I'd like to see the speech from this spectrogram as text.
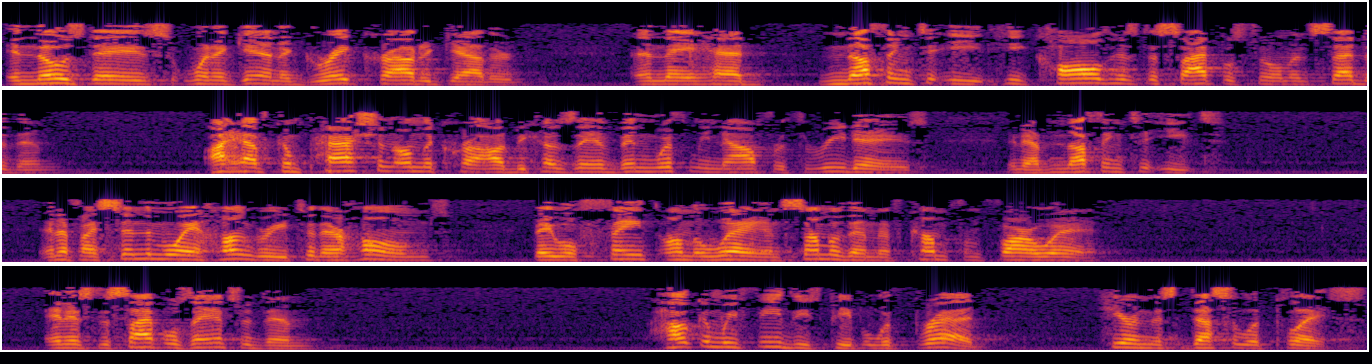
In those days, when again a great crowd had gathered, and they had nothing to eat, he called his disciples to him and said to them, I have compassion on the crowd because they have been with me now for three days and have nothing to eat. And if I send them away hungry to their homes, they will faint on the way, and some of them have come from far away. And his disciples answered them, How can we feed these people with bread here in this desolate place?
